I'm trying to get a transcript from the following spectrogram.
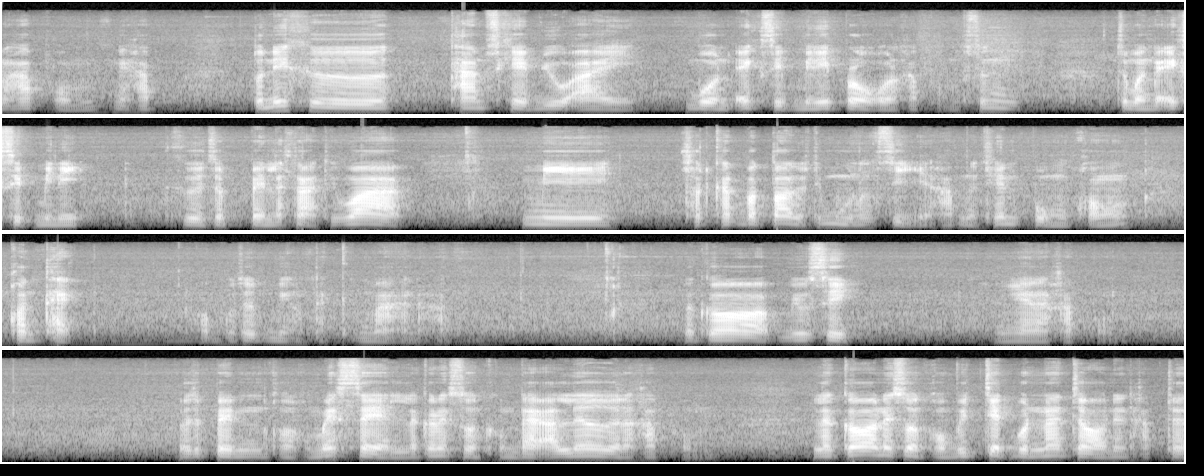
นะครับผมนะครับ ตัวนี้คือ Timescape UI บน X10 Mini Pro นะครับผมซึ่งจะเหมือนกับ X10 Mini คือจะเป็นลักษณะที่ว่ามีช็อตคัทบัตตอนอยู่ที่มุมทั้ง4ครับอย่างเช่นปุ่มของ Contact ผมก็จะมี Contact ขึ้นมานะครับ แล้วก็ Music อย่างเงี้ยนะครับผมก็จะเป็นส่วนของเมสเซจแล้วก็ในส่วนของ Dialer นะครับผม แล้วก็ในส่วนของวิดเจ็ตบนหน้าจอเนี่ยครับจะ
